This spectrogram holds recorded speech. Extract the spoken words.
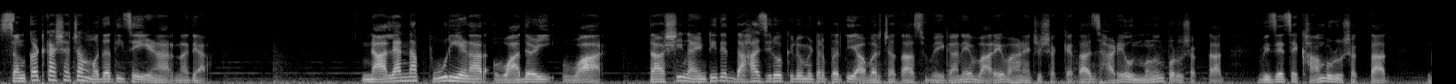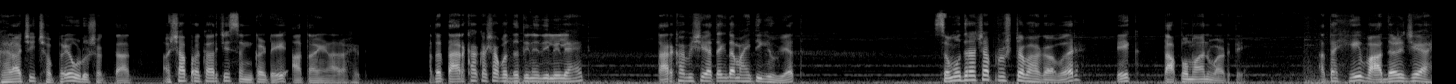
संकटकाशाच्या मदतीचे येणार नद्या नाल्यांना पूर येणार वादळी वार. ताशी नाईन्टी ते दहा झिरो किलोमीटर प्रति आवरच्या तास वेगाने वारे वाहण्याची शक्यता झाडे उन्मळून पडू शकतात विजेचे खांब उडू शकतात घराची छपरे उडू शकतात अशा प्रकारची संकटे आता येणार आहेत. आता तारखा कशा पद्धतीने दिलेल्या आहेत? तारखाविषयी आता एकदा माहिती घेऊयात. समुद्राच्या पृष्ठभागावर एक तापमान वाढते. आता हे वादळ जे आहे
